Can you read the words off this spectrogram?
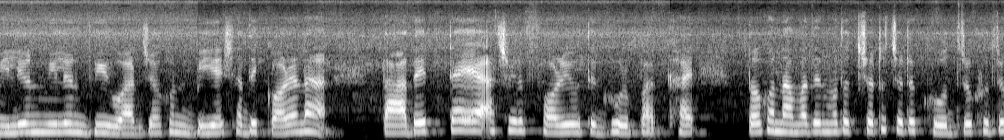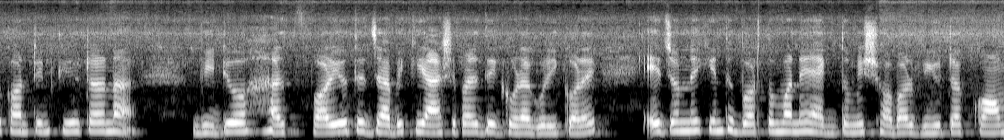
মিলিয়ন মিলিয়ন ভিউ আর যখন বিয়ে শাদী করে না, তাদেরটাই আসলে ফরিওতে ঘুরপাক খায়। তখন আমাদের মতো ছোট ছোট ক্ষুদ্র ক্ষুদ্র কন্টেন্ট ক্রিয়েটর না ভিডিও ফরিওতে যাবে কি আশেপাশে দিয়ে ঘোরাঘুরি করে। এই জন্যে কিন্তু বর্তমানে একদমই সবার ভিউটা কম।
